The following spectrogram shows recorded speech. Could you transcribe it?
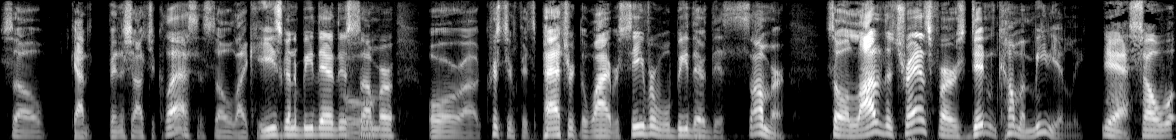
So got to finish out your classes. So like he's going to be there this Ooh. summer, or uh, Christian Fitzpatrick, the wide receiver, will be there this summer. So a lot of the transfers didn't come immediately. Yeah. So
